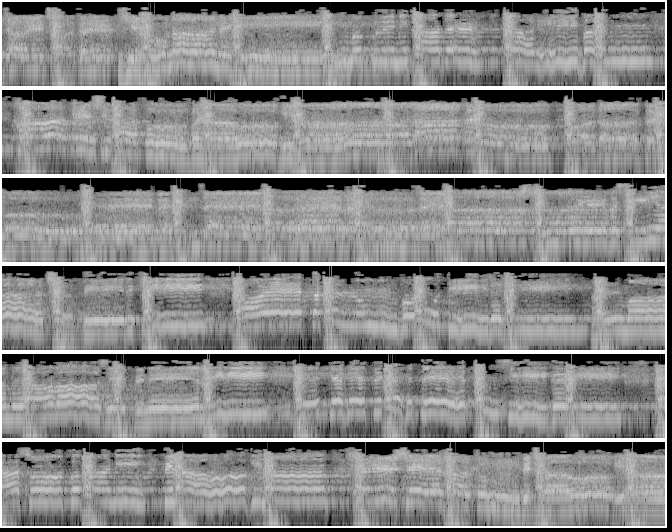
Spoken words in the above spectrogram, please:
جائے چادر یہ ہونا نہیں۔ ہم اپنی چادر پیاری بہن۔ خاک شفا کو بناؤ چھبیر اچھا کی کھائے تکلم وہ رہی ارمان آواز ابن علی یہ کہتے کہتے تم سی گئی۔ سانسوں کو پانی پلاؤ گی نام سر سے تم بچھاؤ گی نام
